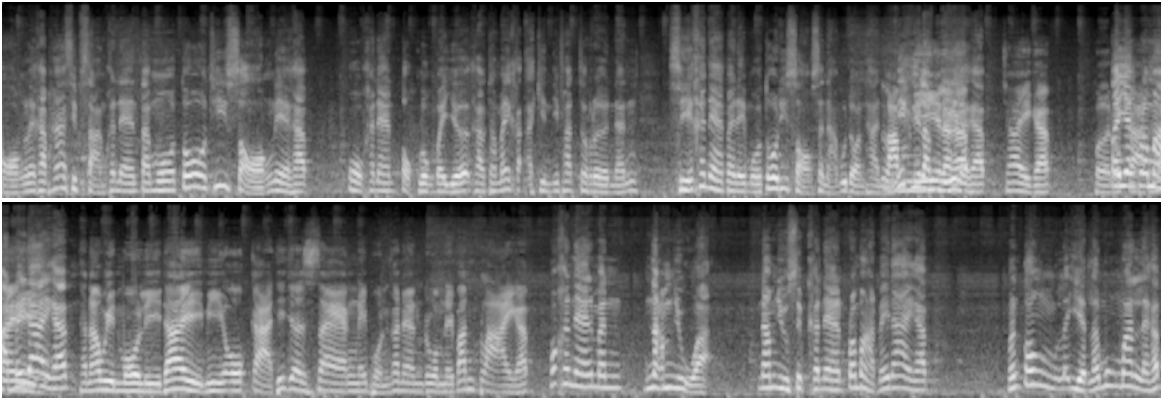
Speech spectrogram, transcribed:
2 นะครับ 53 คะแนนแต่โมโต้ที่ 2 เนี่ยครับ โอ้คะแนนตกลงไปเยอะครับทำให้อากินนิพัฒน์เจริญนั้น เสียคะแนนไปในโมโต้ที่ 2 สนามอุดรธานีนี่คือลำนี้แหละครับ ใช่ครับเปิดแต่ยังโอกสประมาทไม่ได้ครับให้ธนวินโมลีได้มีโอกาสที่จะแซงในผลคะแนนรวมในบ้านปลายครับ เพราะคะแนนมันนำอยู่อะนำอยู่ 10 คะแนนประมาทไม่ได้ครับ มันต้องละเอียดและมุ่งมั่นแหละครับ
